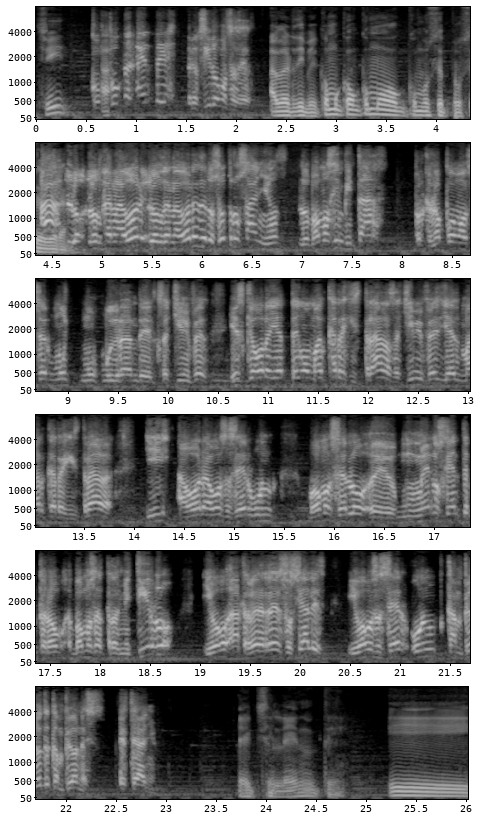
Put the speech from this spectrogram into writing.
Sí. Con ah. poca gente, pero sí lo vamos a hacer. A ver, dime, ¿cómo, cómo, cómo, cómo se procede? Ah, los, ganadores, los ganadores de los otros años los vamos a invitar porque no podemos ser muy, muy, grande el Sashimi Fest. Y es que ahora ya tengo marca registrada, Sashimi Fest ya es marca registrada. Y ahora vamos a hacer un, vamos a hacerlo eh, menos gente, pero vamos a transmitirlo y a través de redes sociales y vamos a hacer un campeón de campeones este año. Excelente. Y,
